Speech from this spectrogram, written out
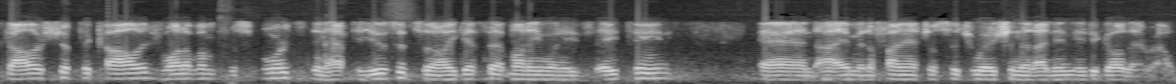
scholarship to college. One of them for sports didn't have to use it, so he gets that money when he's eighteen. And I'm in a financial situation that I didn't need to go that route.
